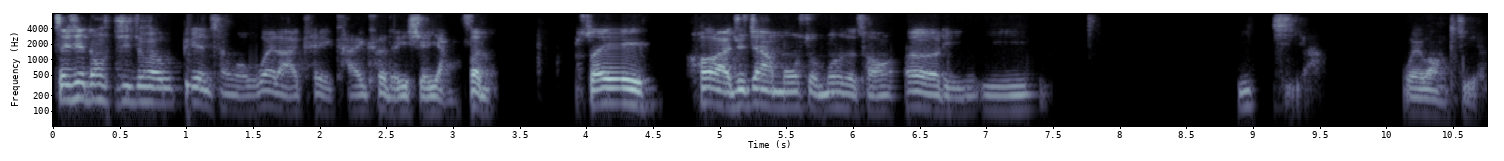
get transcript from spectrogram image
这些东西就会变成我未来可以开课的一些养分，所以后来就这样摸索摸索，从二零一几啊，我也忘记了，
